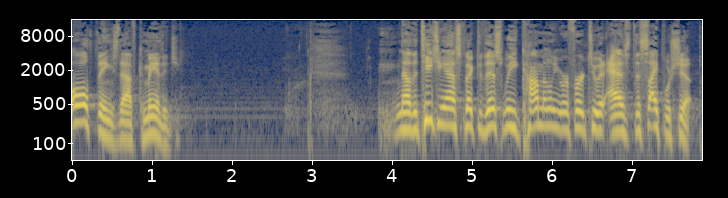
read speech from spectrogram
all things that I've commanded you now, the teaching aspect of this, we commonly refer to it as discipleship.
